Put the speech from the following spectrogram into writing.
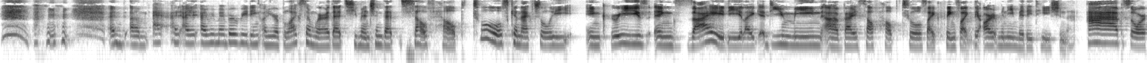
and um, I, I, remember reading on your blog somewhere that you mentioned that self-help tools can actually increase anxiety. Like, do you mean uh, by self-help tools like things like there are many meditation apps, or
